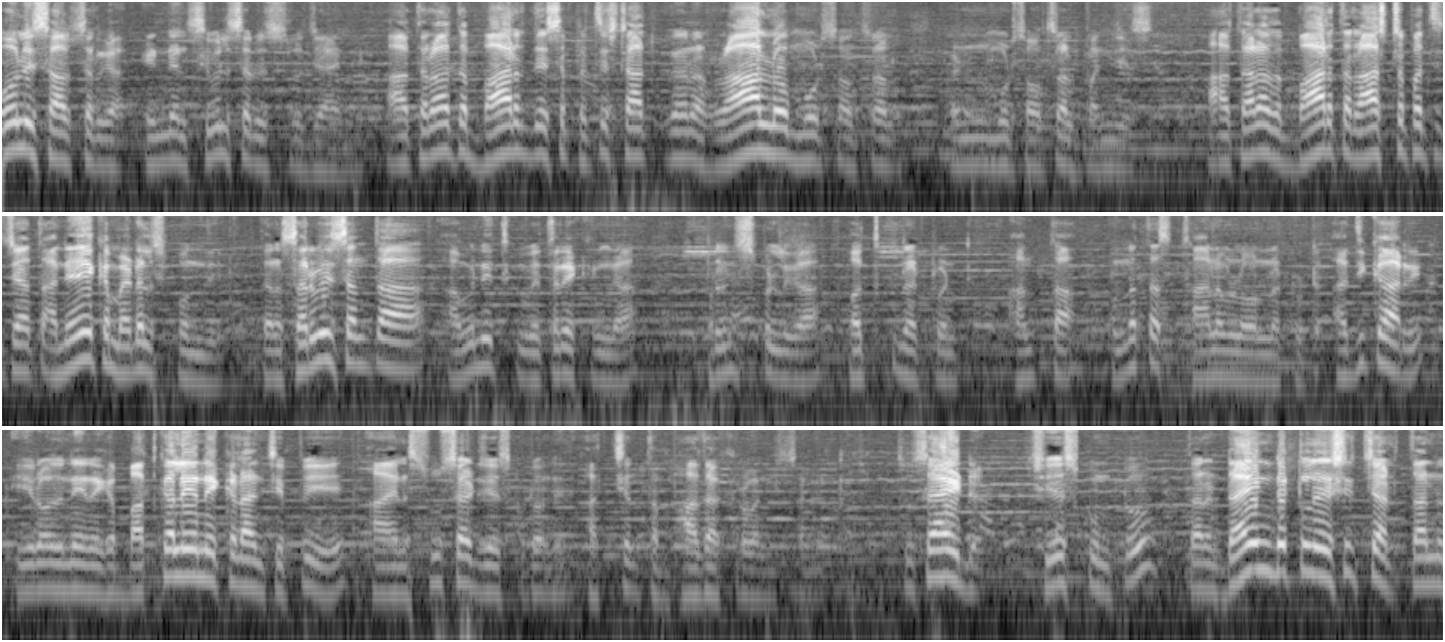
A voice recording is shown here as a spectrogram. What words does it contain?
పోలీస్ ఆఫీసర్గా ఇండియన్ సివిల్ సర్వీస్లో జాయిన్ అయ్యి ఆ తర్వాత భారతదేశ ప్రతిష్టాత్మకమైన రాలో మూడు సంవత్సరాలు రెండు మూడు సంవత్సరాలు పనిచేశారు. ఆ తర్వాత భారత రాష్ట్రపతి చేత అనేక మెడల్స్ పొంది తన సర్వీస్ అంతా అవినీతికి వ్యతిరేకంగా ప్రిన్సిపల్గా బతుకున్నటువంటి అంత ఉన్నత స్థానంలో ఉన్నటువంటి అధికారి ఈ రోజు నేను ఇక బతకలేను ఇక్కడ అని చెప్పి ఆయన సూసైడ్ చేసుకోవడం అనేది అత్యంత బాధాకరమైన సంఘటన. సూసైడ్ చేసుకుంటూ తన డైయింగ్ డిక్లరేషన్ ఇచ్చాడు. తను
